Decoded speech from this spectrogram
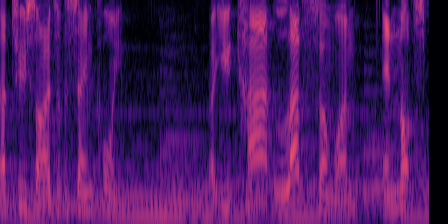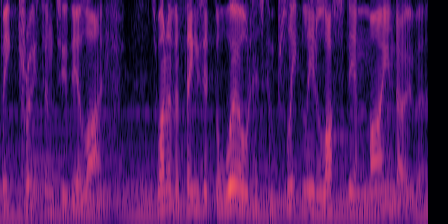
are two sides of the same coin. Right? You can't love someone and not speak truth into their life. It's one of the things that the world has completely lost their mind over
